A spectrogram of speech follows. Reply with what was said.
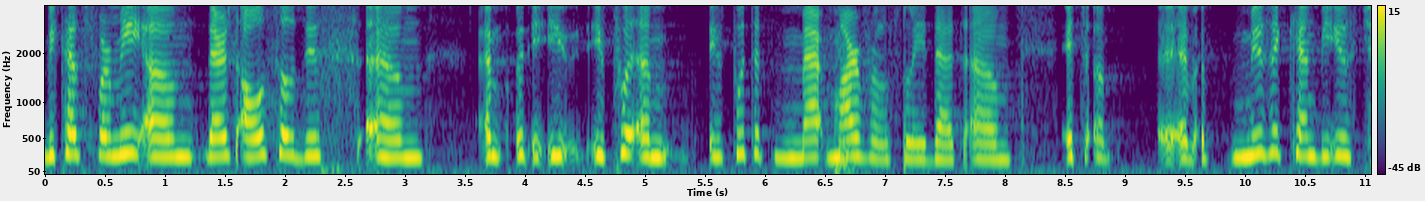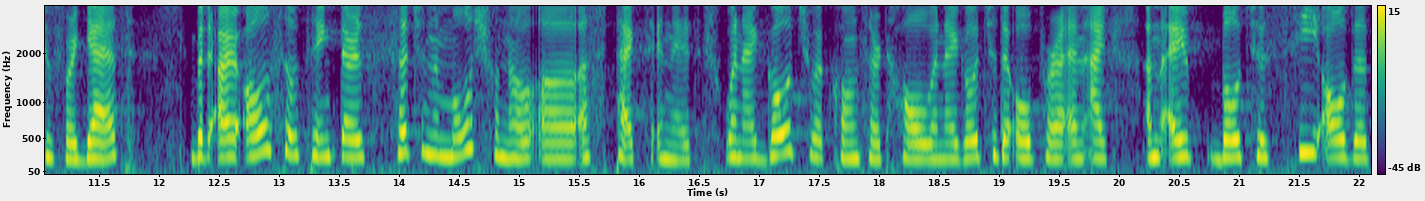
because for me, um, there's also this. Um, um you, you put um, you put it mar marvelously that um, it uh, uh, music can be used to forget but I also think there's such an emotional uh, aspect in it. When I go to a concert hall, when I go to the opera, and I am able to see all the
